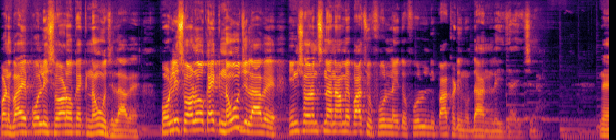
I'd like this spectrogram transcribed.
પણ ભાઈ પોલીસવાળો કંઈક નવું જ લાવે. પોલીસવાળો કંઈક નવું જ લાવે. ઇન્સ્યોરન્સના નામે પાછું ફૂલ નહીં તો ફૂલની પાખડીનું દાન લઈ જાય છે. ને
